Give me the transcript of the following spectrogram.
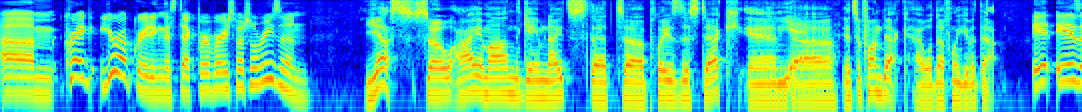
Um, Craig, you're upgrading this deck for a very special reason. Yes, so I am on the game nights that uh, plays this deck, and Yeah. uh, it's a fun deck. I will definitely give it that. It is,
